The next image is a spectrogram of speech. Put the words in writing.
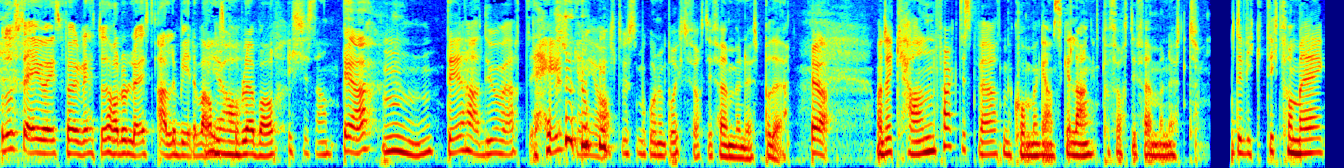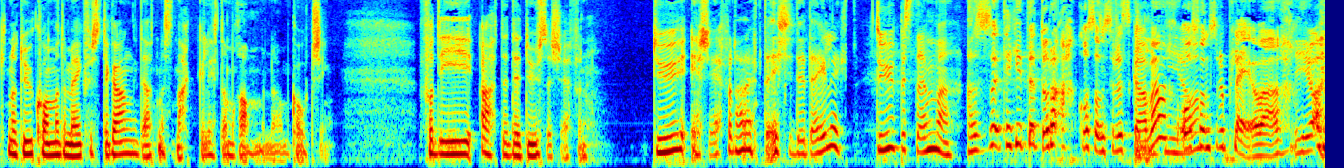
Og da sier jo jeg selvfølgelig at da har du løst alle mine verdensproblemer. ikke sant? Ja. Mm, det hadde jo vært helt genialt hvis vi kunne brukt 45 minutter på det. ja. Men det kan faktisk være at vi kommer ganske langt på 45 minutter. Det er viktig for meg når du kommer til meg første gang, det er at vi snakker litt om rammene om coaching. Fordi at det er du som er sjefen. Du er sjefen av dette, er ikke det deilig? Du bestemmer. Altså, tenker, Da er det akkurat sånn som det skal være, Ja. og sånn som det pleier å være. Ja.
